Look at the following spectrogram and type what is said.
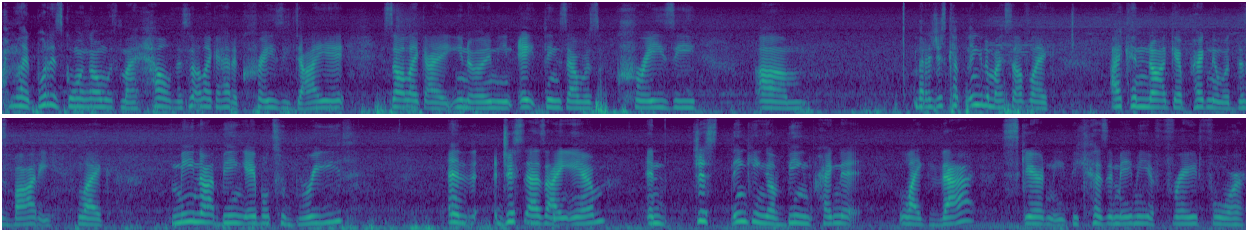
I'm like, what is going on with my health? It's not like I had a crazy diet. It's not like I, you know I mean, ate things that was crazy. Um, but I just kept thinking to myself, like, I cannot get pregnant with this body. Like, me not being able to breathe, and just as I am, and just thinking of being pregnant like that scared me because it made me afraid for,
